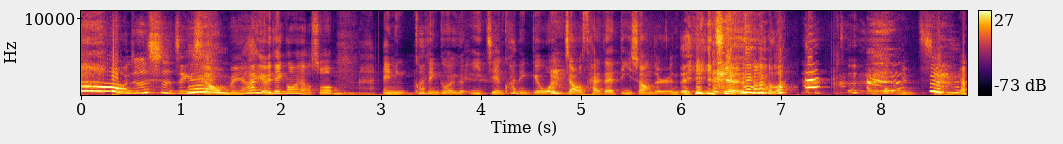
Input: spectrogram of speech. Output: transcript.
我们就是市井小民。他有一天跟我讲说：“哎、你快点给我一个意见，快点给我脚踩在地上的人的意见。”我说：“莫名其妙。”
